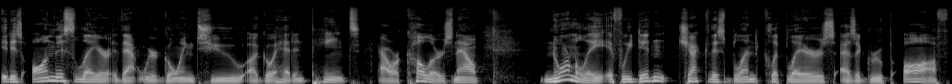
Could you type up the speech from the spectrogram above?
it is on this layer that we're going to uh, go ahead and paint our colors. Now, normally, if we didn't check this blend clip layers as a group off,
